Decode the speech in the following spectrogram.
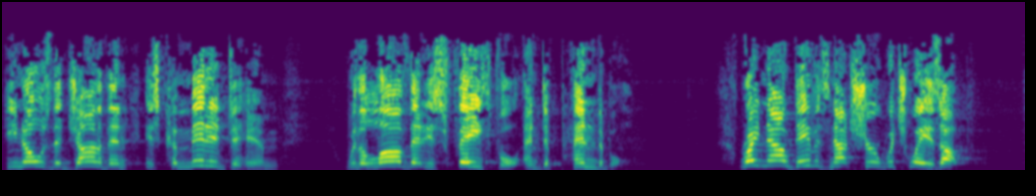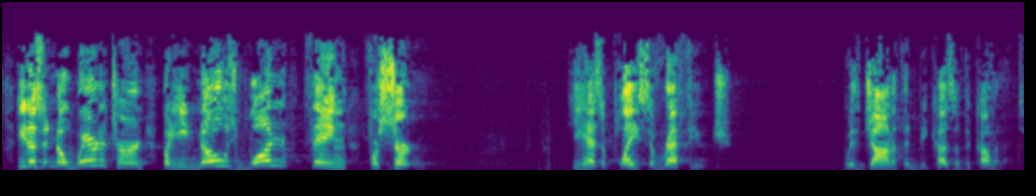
He knows that Jonathan is committed to him with a love that is faithful and dependable. Right now, David's not sure which way is up. He doesn't know where to turn, but he knows one thing for certain. He has a place of refuge with Jonathan because of the covenant.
